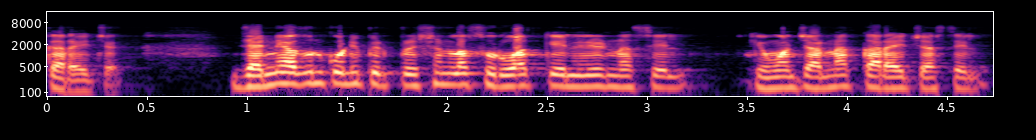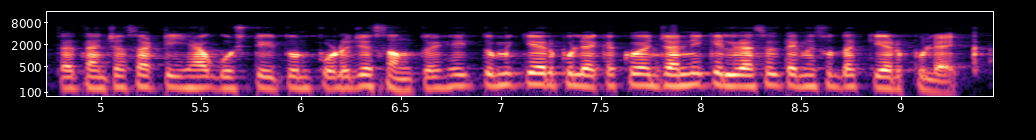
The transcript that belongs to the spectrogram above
करायचे आहेत. ज्यांनी अजून कोणी प्रिपरेशनला सुरुवात केलेली नसेल किंवा ज्यांना करायचे असेल तर त्यांच्यासाठी ह्या गोष्टी इथून पुढे जे सांगतोय हे तुम्ही केअरफुल ऐका. किंवा ज्यांनी केलेले असेल त्यांनी सुद्धा केअरफुल ऐका.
